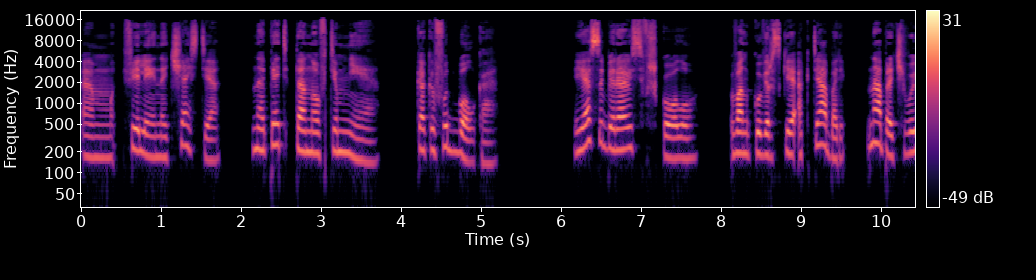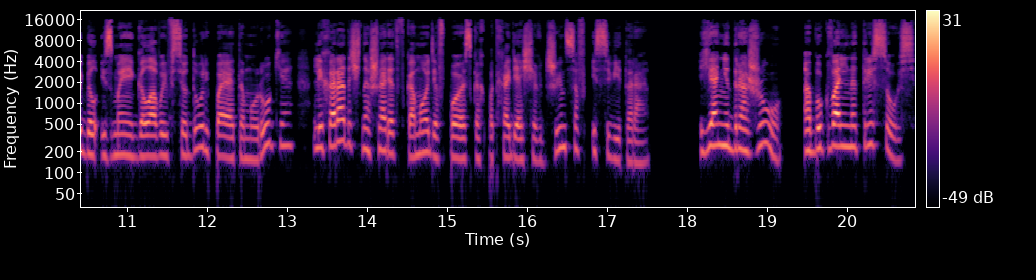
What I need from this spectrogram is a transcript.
эм, филейной части на пять тонов темнее, как и футболка. Я собираюсь в школу. Ванкуверский октябрь Напрочь выбил из моей головы всю дурь, поэтому руки лихорадочно шарят в комоде в поисках подходящих джинсов и свитера. Я не дрожу, а буквально трясусь.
